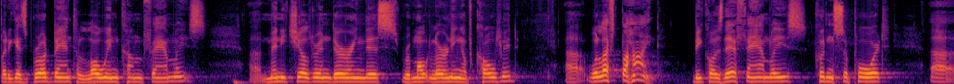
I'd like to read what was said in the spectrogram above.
but it gets broadband to low income families. Uh, many children during this remote learning of COVID uh, were left behind because their families couldn't support, uh,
